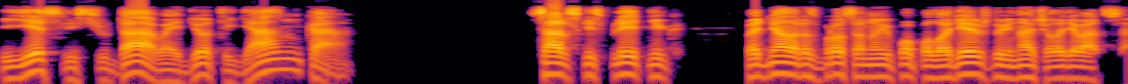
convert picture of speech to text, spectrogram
если сюда войдет Янка... Царский сплетник поднял разбросанную по полу одежду и начал одеваться.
